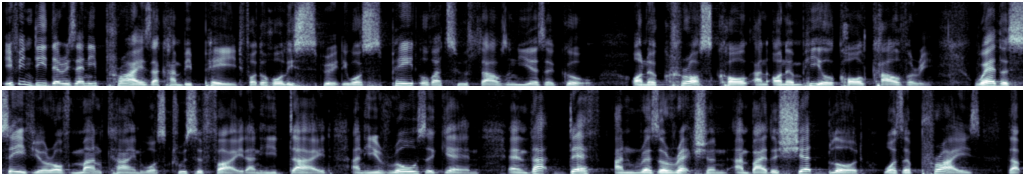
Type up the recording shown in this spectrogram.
If indeed there is any price that can be paid for the Holy Spirit, it was paid over 2,000 years ago on a cross called and on a hill called Calvary, where the Savior of mankind was crucified and he died and he rose again. And that death and resurrection, and by the shed blood, was a price that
